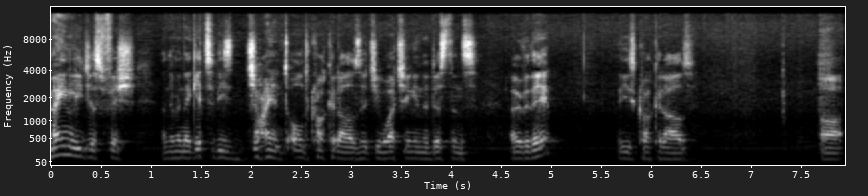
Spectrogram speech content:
mainly just fish. And then when they get to these giant old crocodiles that you're watching in the distance over there, these crocodiles are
